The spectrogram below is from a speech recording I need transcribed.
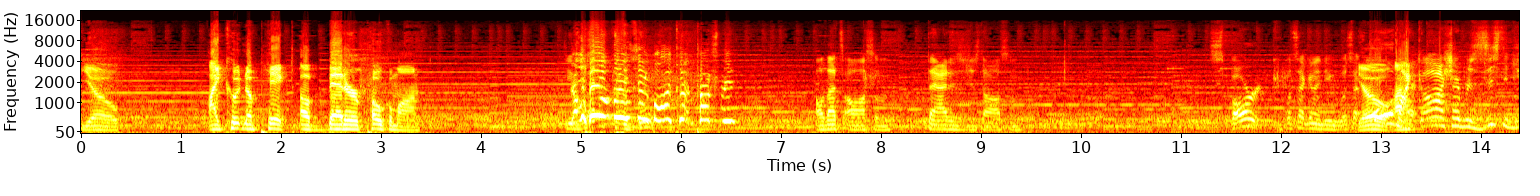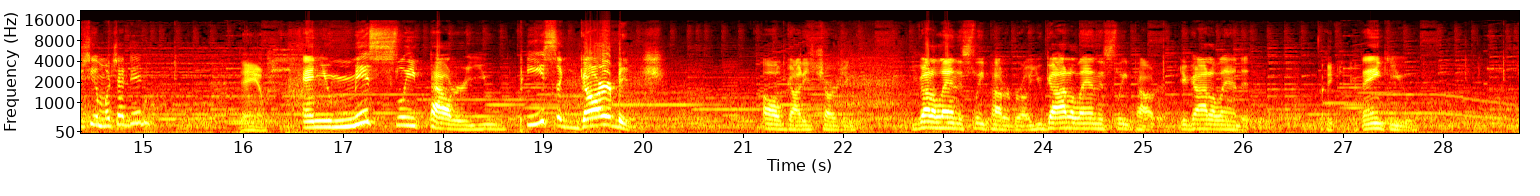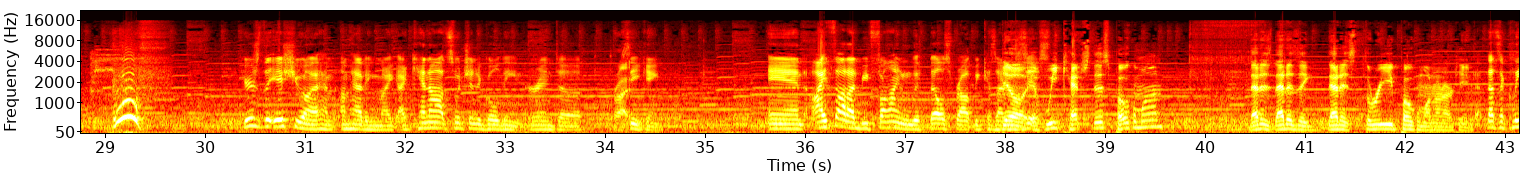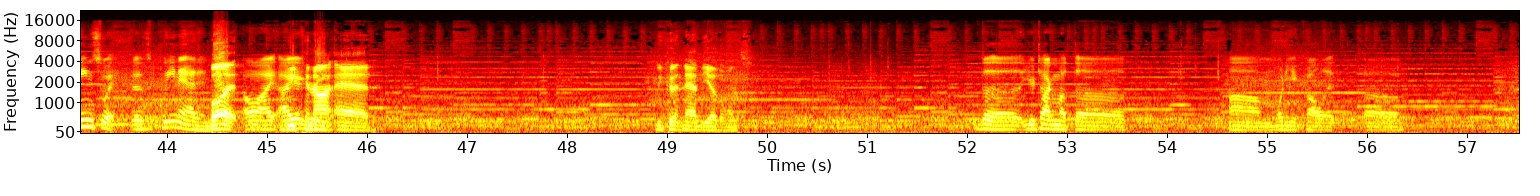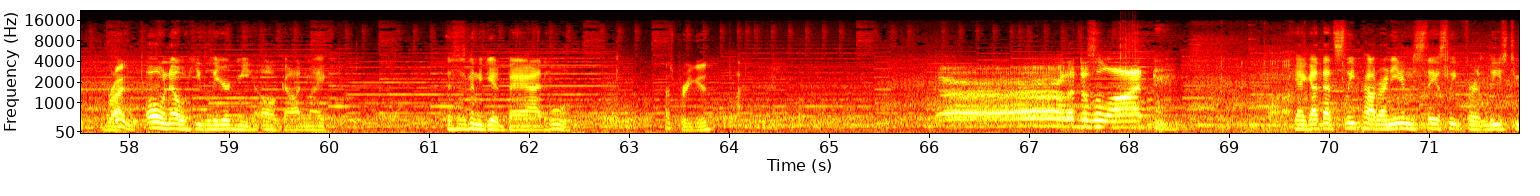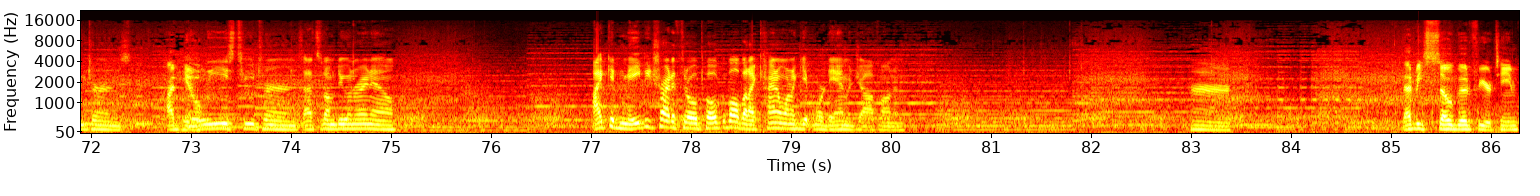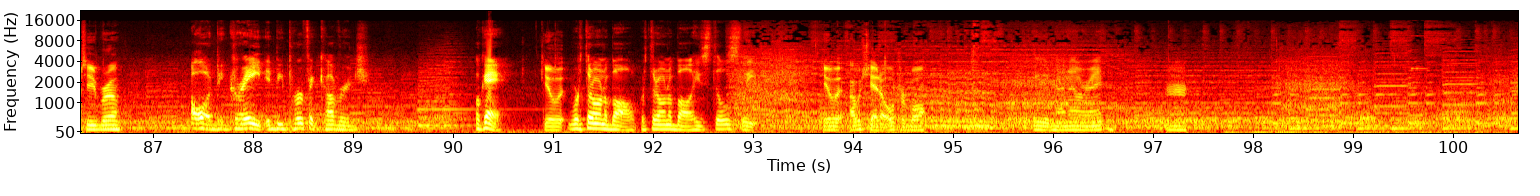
Yo. I couldn't have picked a better Pokemon. Dude, Sableye couldn't touch me! Oh, that's awesome. That is just awesome. Spark. What's that gonna do? What's that? Yo, oh my I- gosh, I resisted. You see how much I did? Damn. And you missed sleep powder, you piece of garbage. Oh god, he's charging. You gotta land the sleep powder, bro. You gotta land the sleep powder. You gotta land it. Thank you. Thank you. Woof. Here's the issue I am, I'm having, Mike. I cannot switch into Goldeen or into Right. Seaking. And I thought I'd be fine with Bellsprout because I Yo, resist. if we catch this Pokemon, that is that is a that is three Pokemon on our team. That's a clean switch. That's a clean add-in. But oh, I, I we agree. cannot add. We couldn't add the other ones. the. You're talking about the. Um, what do you call it? Uh. Right. ooh, oh no, he leered me. Oh god, Mike. This is gonna get bad. Ooh. That's pretty good. That does a lot. Okay, I got that sleep powder. I need him to stay asleep for at least two turns. I'd At least two turns. That's what I'm doing right now. I could maybe try to throw a Pokeball, but I kind of want to get more damage off on him. Hmm. That'd be so good for your team too, bro. Oh, it'd be great. It'd be perfect coverage. Okay, Do it. we're throwing a ball. We're throwing a ball. He's still asleep. Do it. I wish you had an ultra ball. Dude, I know, right? Hmm.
